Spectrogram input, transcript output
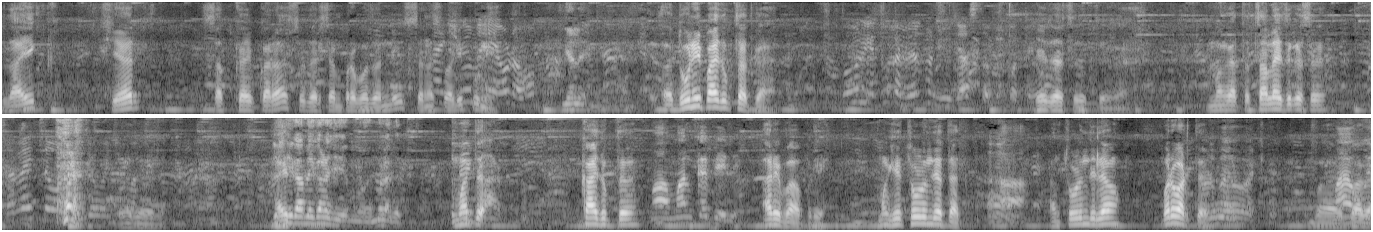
लाईक शेअर सबस्क्राईब करा. सुदर्शन प्रबोधन न्यूज सणसवाडी पुणे. दोन्ही पाय दुखतात का? हे जास्त दुखत हे जास्त दुखते का? मग आता चालायचं कसं? मग काय दुखतं? अरे बापरे. मग हे चोळून देतात? हा. आणि चोळून दिल्यावर बरं वाटतं. बरं बघा.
